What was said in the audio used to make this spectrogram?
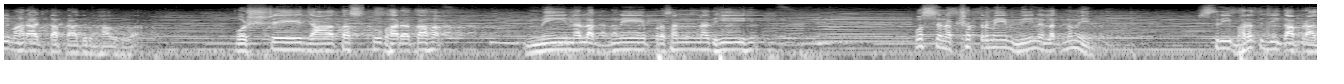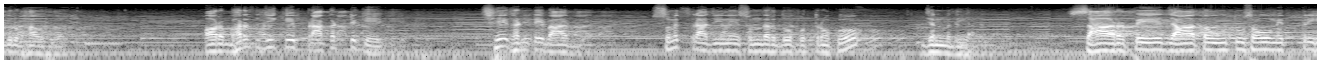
जी महाराज का प्रादुर्भाव हुआ। पुष्ये जातस्तु भरत, मीन लग्ने प्रसन्नधी। पुष्य नक्षत्र में मीन लग्न में श्री भरत जी का प्रादुर्भाव हुआ। और भरत जी के प्राकट्य के छह घंटे बाद सुमित्रा जी ने सुंदर दो पुत्रों को जन्म दिया। सार्पे जातौ तु सौमित्री।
